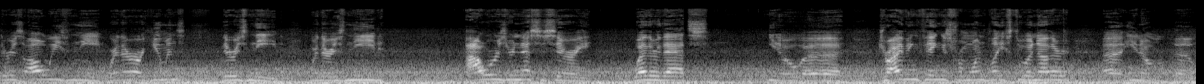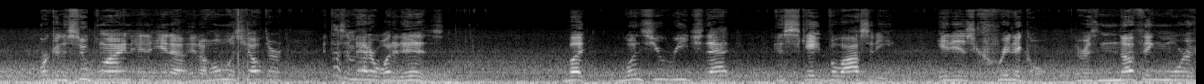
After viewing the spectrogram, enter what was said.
there is always need. Where there are humans, there is need. Where there is need, hours are necessary. Whether that's you know uh, driving things from one place to another, uh, you know, uh, working a soup line in, in a in a homeless shelter. It doesn't matter what it is. But once you reach that escape velocity, it is critical. There is nothing more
